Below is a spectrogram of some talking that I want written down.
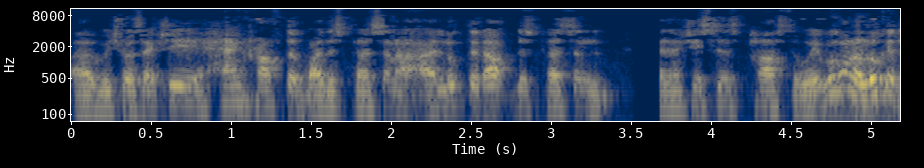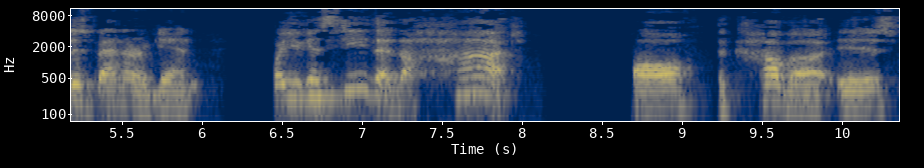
uh, which was actually handcrafted by this person. I, I looked it up. This person has actually since passed away. We're going to look at this banner again, but you can see that the heart of the cover is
